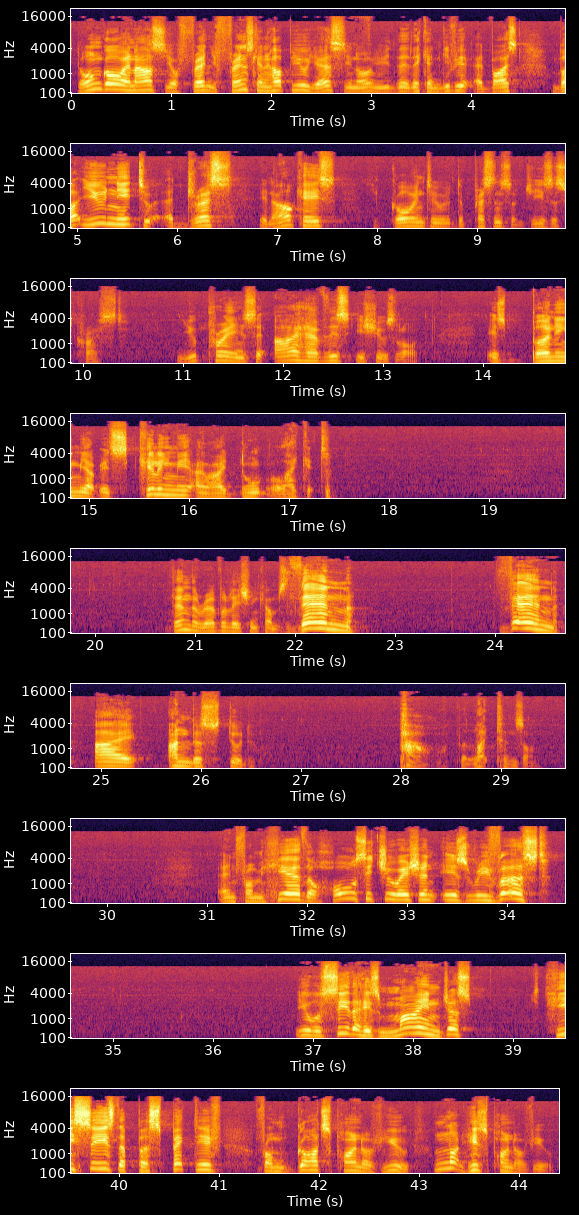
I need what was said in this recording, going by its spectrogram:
don't go and ask your friend. Your friends can help you, yes, you know, they can give you advice. But you need to address, in our case, you go into the presence of Jesus Christ. You pray and say, I have these issues, Lord. It's burning me up, it's killing me, and I don't like it. Then the revelation comes. Then, then I understood. Pow, the light turns on. And from here, the whole situation is reversed. You will see that his mind just, he sees the perspective from God's point of view, not his point of view.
